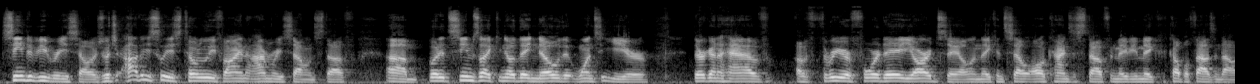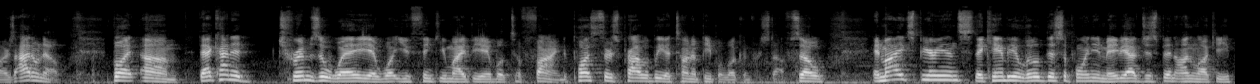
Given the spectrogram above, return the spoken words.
seem to be resellers, which obviously is totally fine. I'm reselling stuff. Um, but it seems like, you know, they know that once a year they're going to have a three or four day yard sale and they can sell all kinds of stuff and maybe make a couple thousand dollars. I don't know. But um, that kind of trims away at what you think you might be able to find. Plus, there's probably a ton of people looking for stuff. So in my experience, they can be a little disappointing. Maybe I've just been unlucky.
